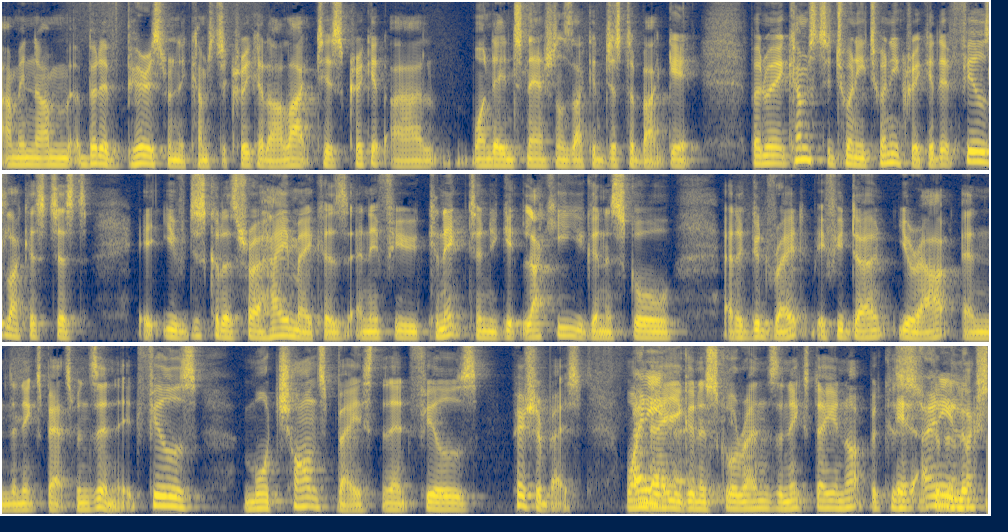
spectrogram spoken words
I mean, I'm a bit of a purist when it comes to cricket. I like Test cricket. I, one day internationals I can just about get, but when it comes to 2020 cricket, it feels like it's just it, you've just got to throw haymakers, and if you connect and you get lucky, you're going to score at a good rate. If you don't, you're out, and the next batsman's in. It feels more chance based than it feels pressure based. One Only- day you're going to score runs, the next day you're not because It only looks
